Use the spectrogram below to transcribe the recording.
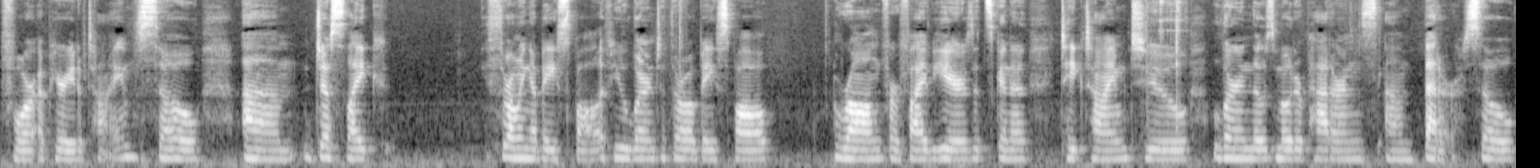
for a period of time. So um, just like throwing a baseball, if you learn to throw a baseball wrong for five years, it's going to take time to learn those motor patterns um, better. So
